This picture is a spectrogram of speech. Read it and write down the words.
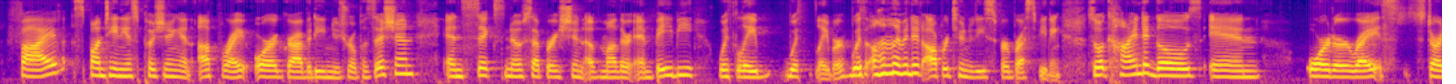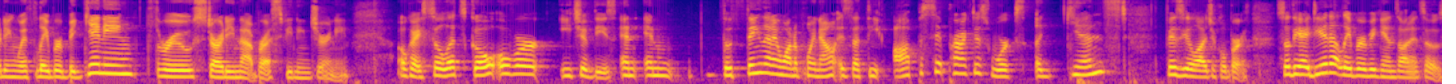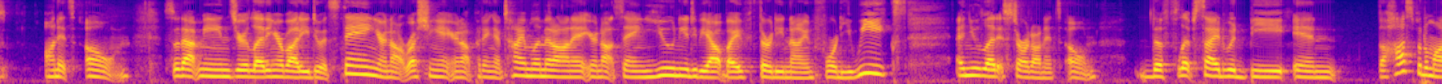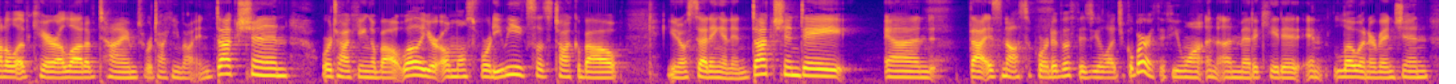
Five, spontaneous pushing in upright or a gravity neutral position. And six, no separation of mother and baby with, lab- with labor, with unlimited opportunities for breastfeeding. So it kind of goes in order, right? Starting with labor beginning through starting that breastfeeding journey. Okay, so let's go over each of these. And, and the thing that I want to point out is that the opposite practice works against physiological birth. So the idea that labor begins on its own on its own. So that means you're letting your body do its thing, you're not rushing it, you're not putting a time limit on it, you're not saying you need to be out by 39, 40 weeks and you let it start on its own. The flip side would be in the hospital model of care, a lot of times we're talking about induction. We're talking about, well, you're almost 40 weeks. Let's talk about, you know, setting an induction date. And that is not supportive of physiological birth. If you want an unmedicated and low intervention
